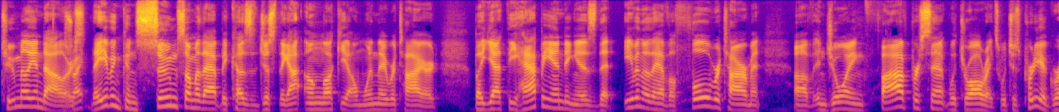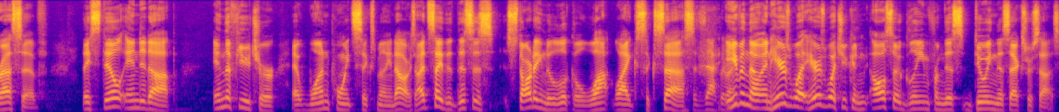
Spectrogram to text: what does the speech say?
two million dollars. right. They even consumed some of that because just they got unlucky on when they retired. But yet the happy ending is that even though they have a full retirement of enjoying five percent withdrawal rates, which is pretty aggressive, they still ended up in the future at $1.6 million. I'd say that this is starting to look a lot like success. That's exactly right. Even though, and here's what here's what you can also glean from this doing this exercise.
